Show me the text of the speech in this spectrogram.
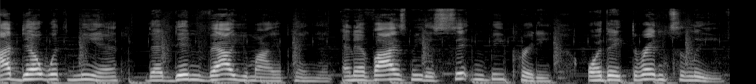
I dealt with men that didn't value my opinion and advised me to sit and be pretty, or they threatened to leave.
